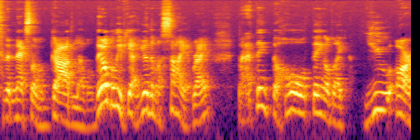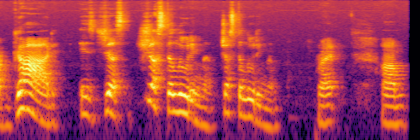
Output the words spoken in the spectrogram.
to the next level, God level. They'll believe, yeah, you're the Messiah, right? But I think the whole thing of like you are God is just just eluding them, just eluding them, right? Um,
